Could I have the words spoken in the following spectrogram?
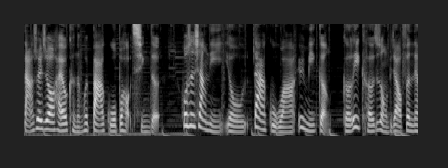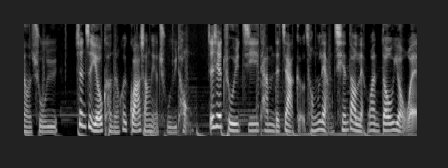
打碎之后还有可能会扒锅，不好清的。或是像你有大骨啊、玉米梗、蛤蜊壳这种比较有分量的厨余，甚至有可能会刮伤你的厨余桶。这些厨余机，它们的价格从两千到两万都有诶。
